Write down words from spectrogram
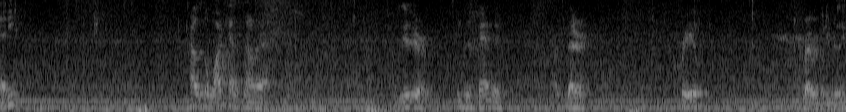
Eddie? How's the podcast now that Easier. it's disbanded It's better for you? for everybody, really.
